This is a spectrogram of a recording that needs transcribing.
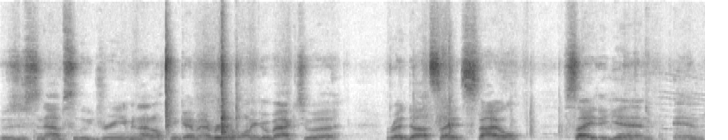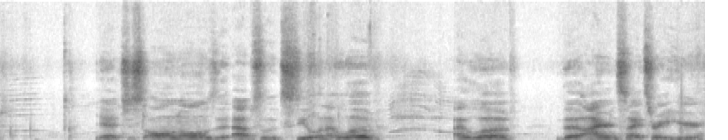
It was just an absolute dream, and I don't think I'm ever going to want to go back to a red dot sight style sight again. And yeah, it's just all in all, it was an absolute steal. And I love, I love the iron sights right here.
